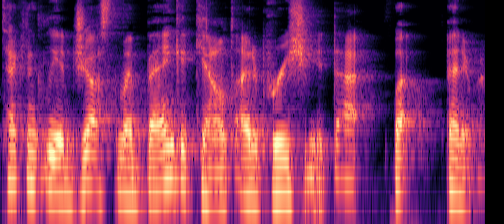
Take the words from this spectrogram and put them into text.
technically adjust my bank account, I'd appreciate that. But anyway,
